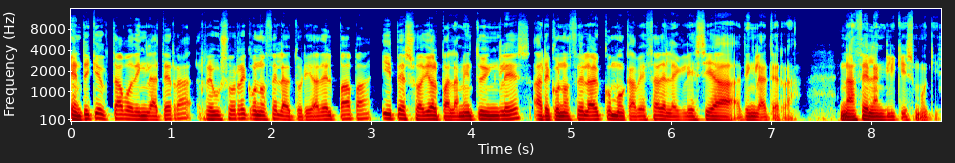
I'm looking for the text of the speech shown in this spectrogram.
Enrique VIII de Inglaterra rehusó reconocer la autoridad del Papa y persuadió al Parlamento inglés a reconocerlo como cabeza de la Iglesia de Inglaterra. Nace el anglicismo aquí.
